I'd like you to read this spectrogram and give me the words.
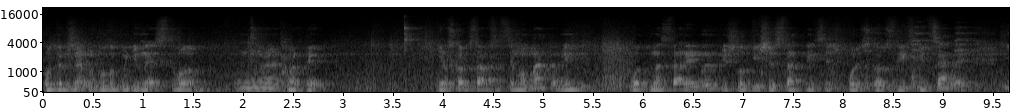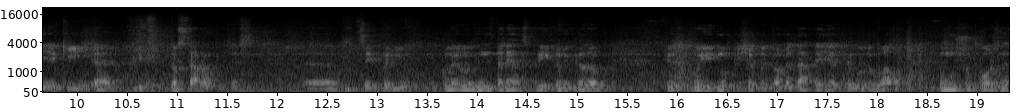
одержиме було будівництво квартир. Я скористався цим моментом. Він, от на старий млин пішло більше 100 тисяч польсько-австрійської цегли, які е, від, до 100 років десь е, в цей період. Коли один італіянець приїхав, він казав, «Ти- твої внуки ще будуть пам'ятати, як ти будував, тому що кожна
